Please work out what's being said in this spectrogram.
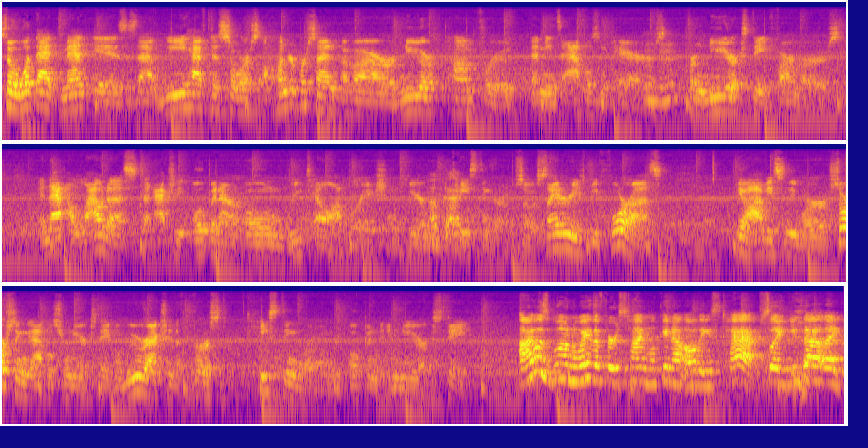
So what that meant is, is that we have to source 100% of our New York pome fruit, that means apples and pears, Mm-hmm. from New York State farmers. And that allowed us to actually open our own retail operation here with the tasting room. So cideries before us, you know, obviously we're sourcing the apples from New York State, but we were actually the first tasting room opened in New York State. I was blown away the first time looking at all these taps. Like you got like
